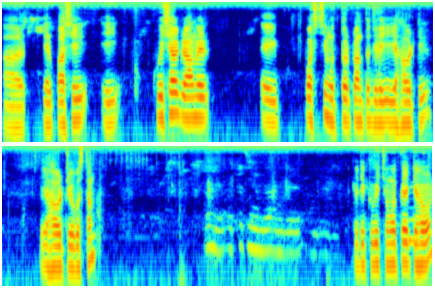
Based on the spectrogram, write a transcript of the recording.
আর এর পাশেই এই কুইসার গ্রামের এই পশ্চিম উত্তর প্রান্ত জুড়ে এই হাওরটি এই হাওরটির অবস্থান। এটি খুবই চমৎকার একটি হাওর।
